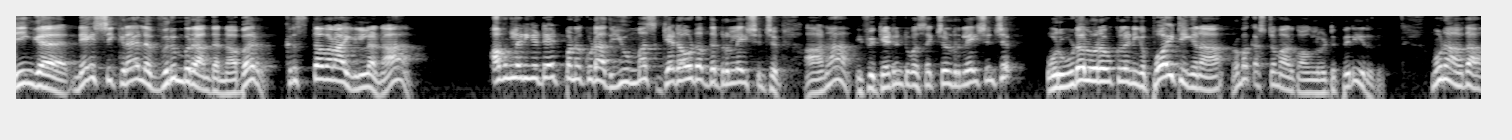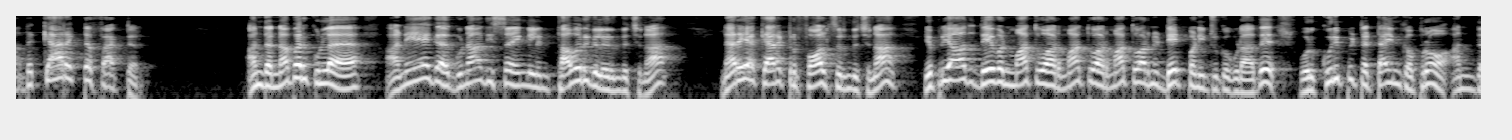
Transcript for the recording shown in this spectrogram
நீங்க நேசிக்கிற இல்லை விரும்புகிற அந்த நபர் கிறிஸ்தவரா இல்லனா அவங்கள நீங்க டேட் பண்ணக்கூடாது. You must get out of that relationship ஆனா if you get into a sexual relationship ஒரு உடல் உறவுக்குள்ள நீங்க போயிட்டீங்கன்னா ரொம்ப கஷ்டமா இருக்கும். அவங்கள விட்டு பிரியுறது. மூணாவதா த கேரக்டர் ஃபேக்டர் அந்த நபருக்குள்ள அநேக குணாதிசயங்களின் தவறுகள் இருந்துச்சுன்னா நிறைய கேரக்டர் ஃபால்ஸ் இருந்துச்சுன்னா எப்படியாவது தேவன் மாத்துவார் மாத்துவார் மாற்றுவார்னு டேட் பண்ணிட்டு இருக்கக்கூடாது ஒரு குறிப்பிட்ட டைம்க்கு அப்புறம் அந்த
